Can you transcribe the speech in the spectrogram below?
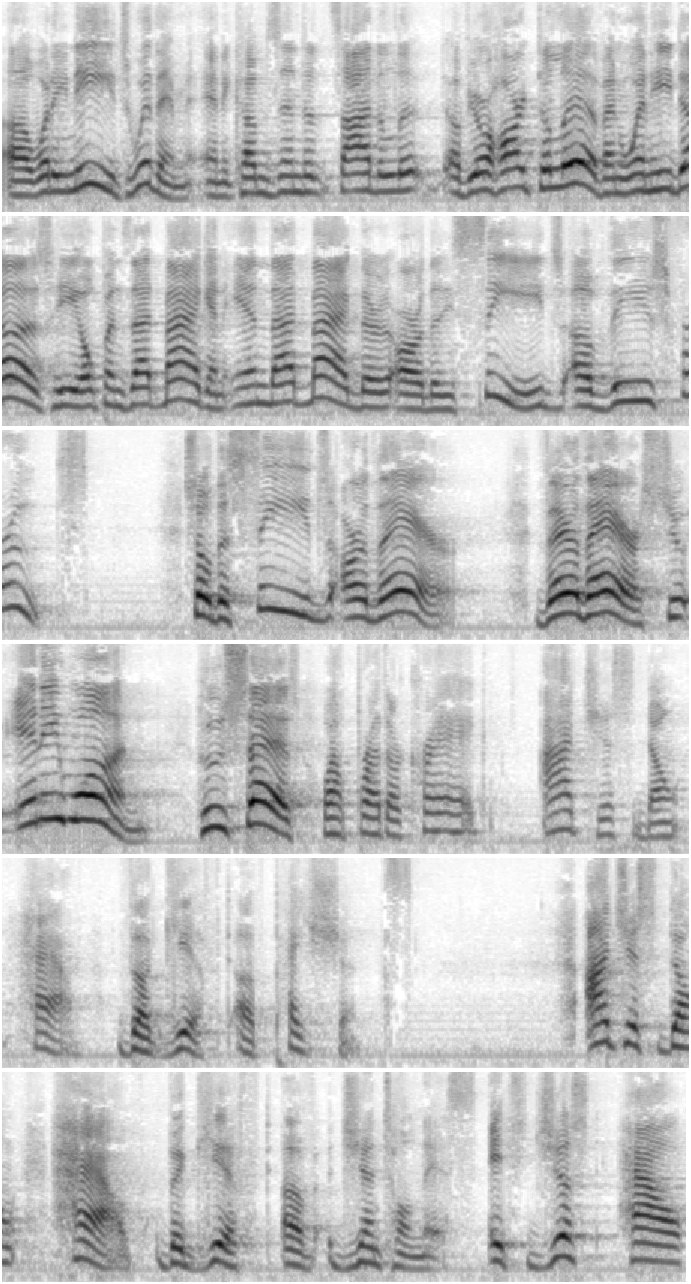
uh, what he needs with him, and he comes inside of your heart to live. And when he does, he opens that bag, and in that bag there are the seeds of these fruits. So the seeds are there. They're there to anyone who says, Well, Brother Craig, I just don't have the gift of patience. I just don't have the gift of gentleness. It's just how,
